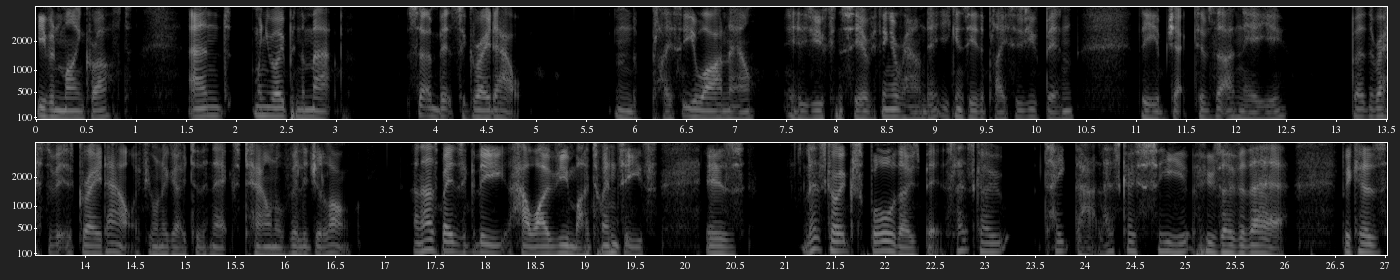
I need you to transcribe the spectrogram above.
even Minecraft and when you open the map certain bits are grayed out. And the place that you are now is you can see everything around it you can see the places you've been the objectives that are near you but the rest of it is greyed out if you want to go to the next town or village along. And that's basically how I view my 20s is let's go explore those bits. Let's go take that. Let's go see who's over there. Because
